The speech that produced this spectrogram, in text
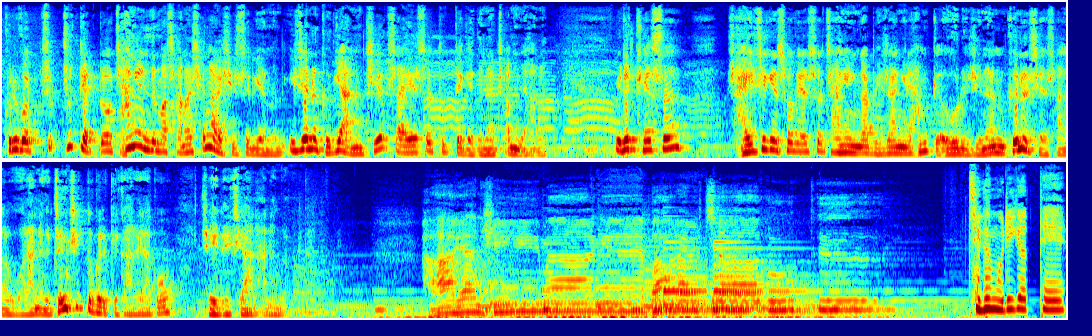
그리고 주, 택도 장애인들만 사는 생활시설이었는데 이제는 그게 아닌 지역사회에서 주택에 그냥 참여하는 이렇게 해서 사회적인 속에서 장애인과 비장애인이 함께 어우러지는 그런 세상을 원하는 거 정책도 그렇게 가려고 저희들이 제안하는 겁니다. 하얀 희망의 발자국들 지금 우리 곁에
